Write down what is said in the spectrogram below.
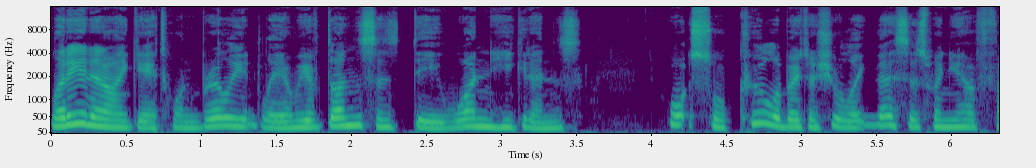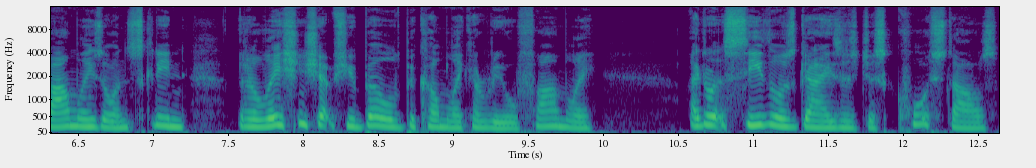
Lorraine and I get on brilliantly, and we have done since day one, he grins. What's so cool about a show like this is when you have families on screen, the relationships you build become like a real family. I don't see those guys as just co stars,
